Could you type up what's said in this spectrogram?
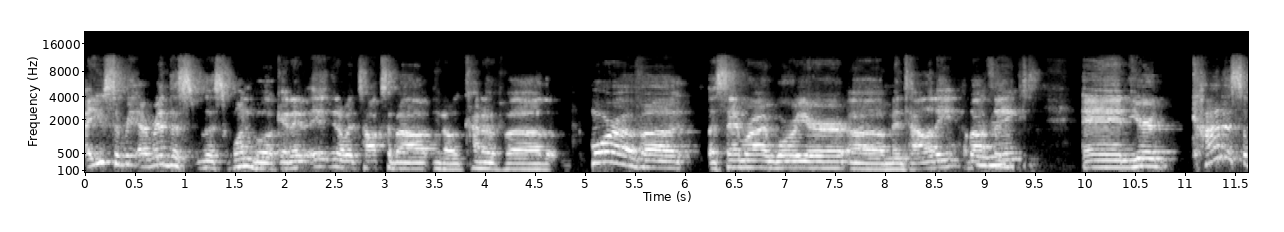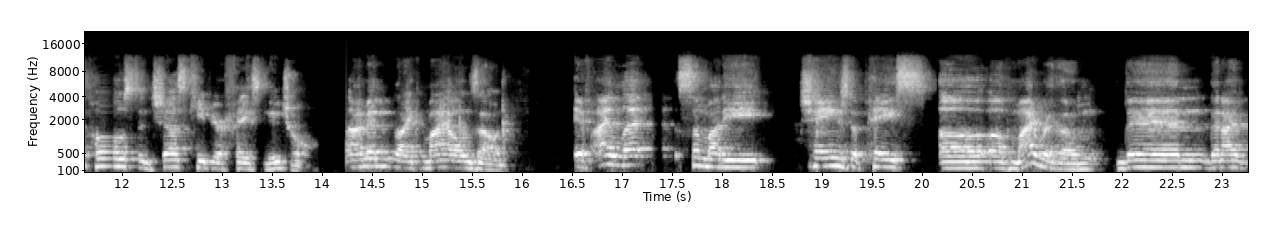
I used to read. I read this this one book, and it, it you know it talks about you know kind of uh, more of a, a samurai warrior uh, mentality about Mhm. things, and you're kind of supposed to just keep your face neutral. I'm in like my own zone. If I let somebody change the pace of, of my rhythm, then then I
